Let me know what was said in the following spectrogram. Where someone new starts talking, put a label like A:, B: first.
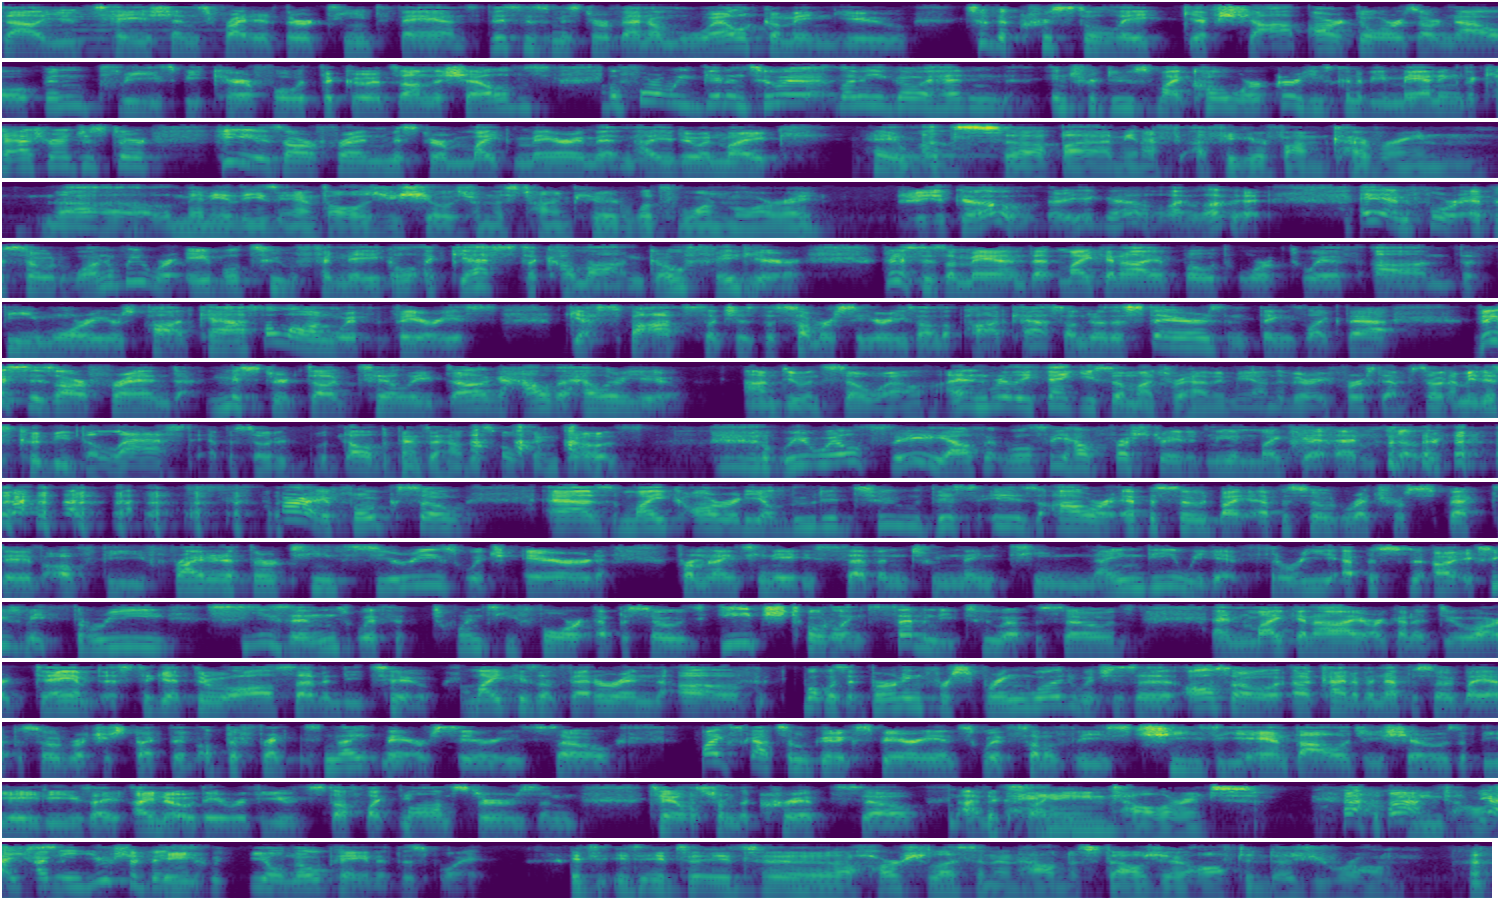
A: Salutations, Friday the 13th fans. This is Mr. Venom welcoming you to the Crystal Lake gift shop. Our doors are now open. Please be careful with the goods on the shelves. Before we get into it, let me go ahead and introduce my coworker. He's going to be manning the cash register. He is our friend, Mr. Mike Merriman. How you doing, Mike?
B: Hey, what's up? I, I mean, I, f- I figure if I'm covering uh, many of these anthology shows from this time period, what's one more, right?
A: There you go. There you go. I love it. And for episode one, we were able to finagle a guest to come on. Go figure. This is a man that Mike and I have both worked with on the Theme Warriors podcast, along with various guest spots, such as the summer series on the podcast Under the Stairs and things like that. This is our friend, Mr. Doug Tilley. Doug, how the hell are you?
C: I'm doing so well. And really, thank you so much for having me on the very first episode. I mean, this could be the last episode. It all depends on how this whole thing goes.
A: we will see. I'll, we'll see how frustrated me and Mike get at each other. All right, folks. So, as Mike already alluded to, this is our episode by episode retrospective of the Friday the 13th series, which aired from 1987 to 1990. We get three episodes, uh, excuse me, three seasons with 24 episodes each, totaling 72 episodes. And Mike and I are going to do our damnedest to get through all 72. Mike is a veteran of, what was it, Burning for Springwood, which is a, also a kind of an episode by episode retrospective of the Freddy's Nightmare series. So Mike's got some good experience with some of these cheesy anthology shows of the 80s. I, I know they reviewed stuff like Monsters and Tales from the Crypt, so I'm
B: the
A: excited.
B: pain tolerance. The pain tolerance.
A: yeah, I mean, you should basically feel no pain at this point.
B: It's it's it's a, it's a harsh lesson in how nostalgia often does you wrong.
A: and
